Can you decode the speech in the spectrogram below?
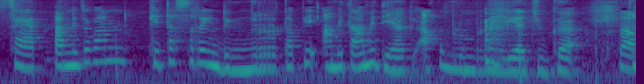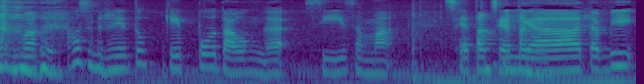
setan itu kan kita sering denger tapi amit-amit ya aku belum pernah lihat juga. Sama. Aku sebenarnya tuh kepo tahu nggak sih sama setan-setan iya ya? tapi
